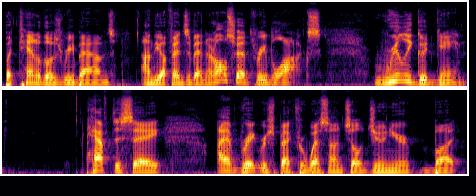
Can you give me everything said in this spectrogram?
but 10 of those rebounds on the offensive end, and also had three blocks. Really good game. Have to say, I have great respect for Wes Unseld Jr., but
